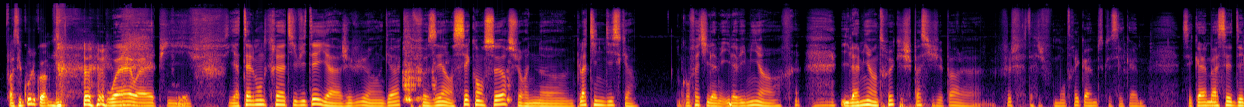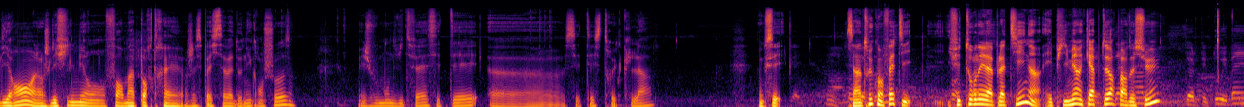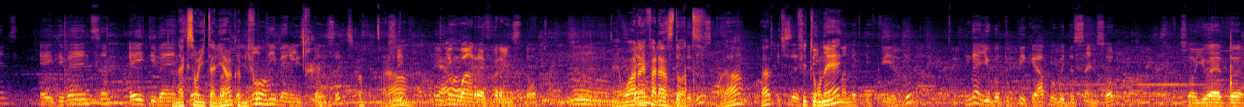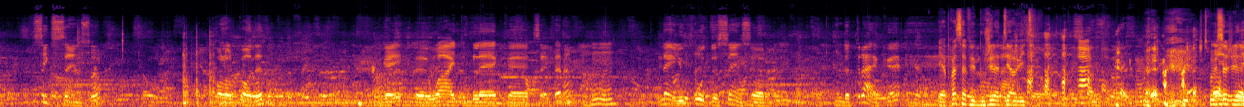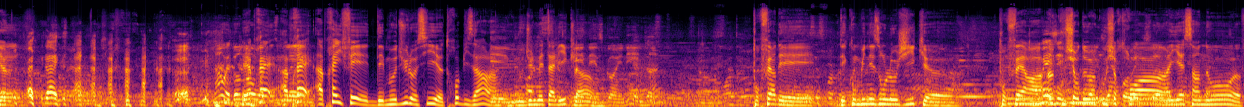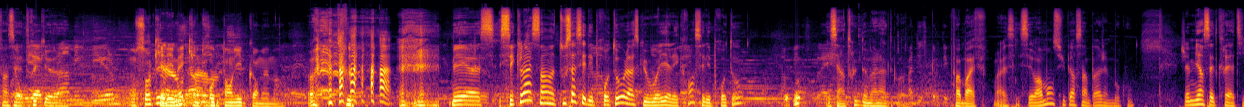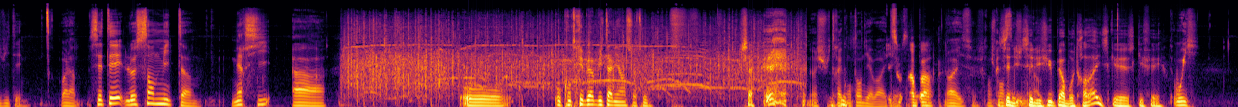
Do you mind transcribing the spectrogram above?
enfin c'est cool quoi. Ouais, ouais, et puis il y a tellement de créativité. J'ai vu un gars qui faisait un séquenceur sur une, une platine disque. Donc en fait, il, avait mis un, il a mis un truc. Je sais pas si j'ai pas. Je vais vous montrer quand même parce que c'est quand même, c'est quand assez délirant. Alors je l'ai filmé en format portrait. Alors, je sais pas si ça va donner grand chose, mais je vous montre vite fait. C'était, euh, ce truc là. Donc c'est, un truc en fait. Il, il fait tourner la platine et puis il met un capteur par dessus. Un accent italien comme il faut. hein. Voilà. And one reference dot. Et one reference dot. Voilà. Hop. Tourner. spinning magnetic field. And then you go to pick up with the sensor. So you have uh, six sensors color coded. okay, uh, white, black, uh, etc. Then you put the sensor uh, Et après, ça fait bouger la TR8. Je trouvais ça génial. Et après, après, après, il fait des modules aussi euh, trop bizarres, là. des modules métalliques là, It is going in. huh? pour faire des, des combinaisons logiques, euh, pour faire un, un coup sur deux, un coup sur trois, un yes, un no. Enfin, c'est un truc. euh. On sent qu'il y a des mecs qui ont trop de temps libre quand même. hein. Mais euh, c'est c'est classe, hein. Tout ça, c'est des protos là. Ce que vous voyez à l'écran, c'est des protos. Et c'est un truc de malade, quoi. Enfin bref, c'est vraiment super sympa. J'aime beaucoup. J'aime bien cette créativité. Voilà. C'était le Sand Myth. Merci à aux, aux contribuables italiens surtout. Non, je suis très content d'y avoir été. Ils sont sympas. Ouais, c'est- du, du super beau travail ce qu'il ce fait. Oui.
